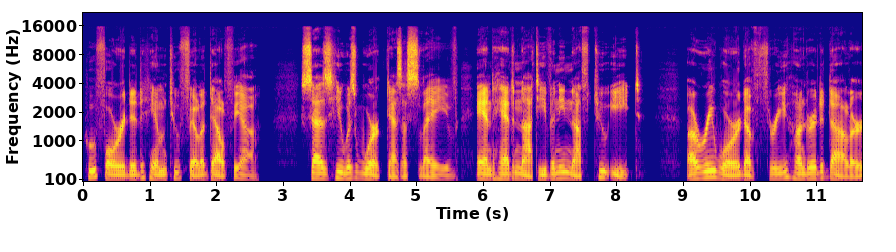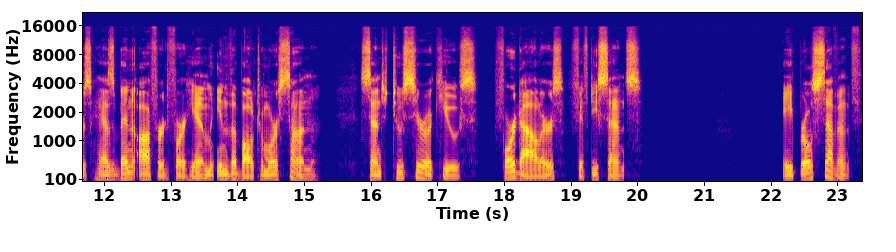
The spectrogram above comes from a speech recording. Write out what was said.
who forwarded him to Philadelphia. Says he was worked as a slave, and had not even enough to eat. A reward of $300 has been offered for him in the Baltimore Sun. Sent to Syracuse, $4.50. April 7th.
